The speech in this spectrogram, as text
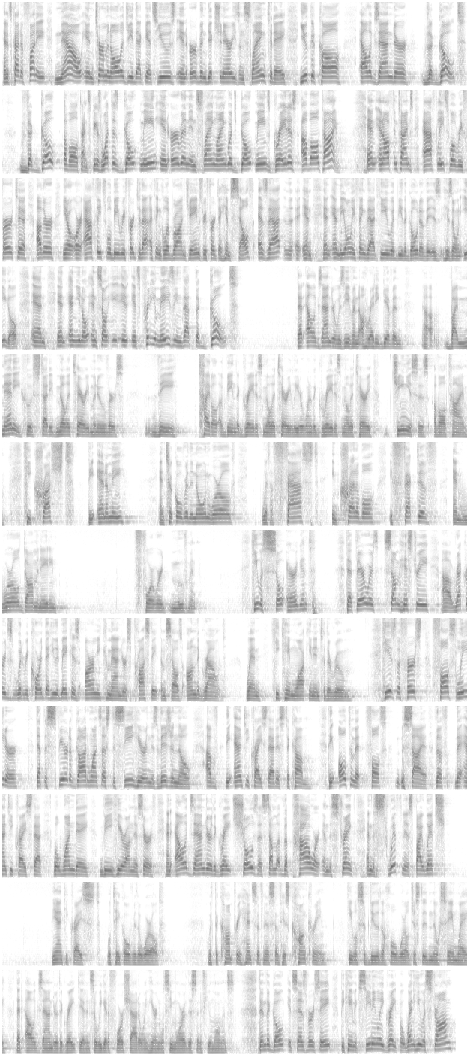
And it's kind of funny, now in terminology that gets used in urban dictionaries and slang today, you could call Alexander the goat the goat of all times. Because what does goat mean in urban, in slang language? Goat means greatest of all time. And, and oftentimes athletes will refer to other, you know, or athletes will be referred to that. I think LeBron James referred to himself as that. And, and, and the only thing that he would be the goat of is his own ego. And, and, and you know, and so it, it's pretty amazing that the goat that Alexander was even already given uh, by many who have studied military maneuvers the title of being the greatest military leader, one of the greatest military geniuses of all time. He crushed the enemy and took over the known world with a fast, incredible, effective, and world dominating forward movement. He was so arrogant that there was some history uh, records would record that he would make his army commanders prostrate themselves on the ground when he came walking into the room. He is the first false leader that the Spirit of God wants us to see here in this vision, though, of the Antichrist that is to come. The ultimate false Messiah, the, the Antichrist that will one day be here on this earth. And Alexander the Great shows us some of the power and the strength and the swiftness by which the Antichrist will take over the world with the comprehensiveness of his conquering he will subdue the whole world, just in the same way that Alexander the Great did. And so we get a foreshadowing here, and we'll see more of this in a few moments. Then the goat, it says, verse 8, became exceedingly great, but when he was strong,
